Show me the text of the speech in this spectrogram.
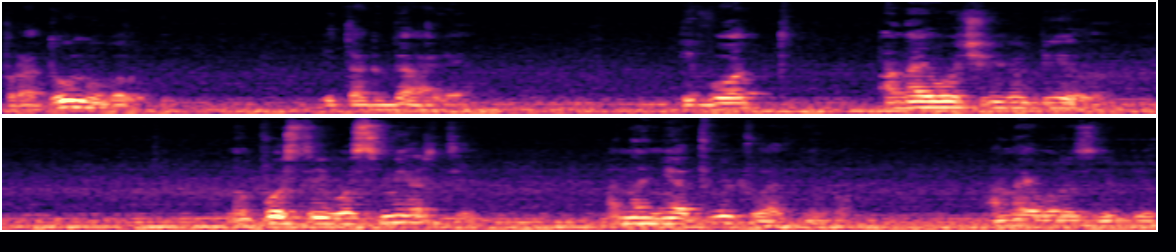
продумывал и так далее. И вот она его очень любила. Но после его смерти она не отвыкла от него. Она его разлюбила.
